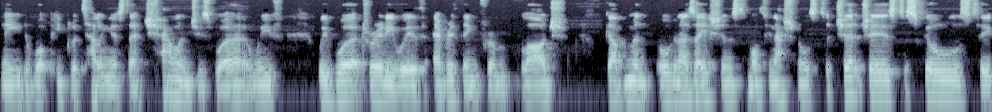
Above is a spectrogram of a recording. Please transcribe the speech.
need of what people are telling us their challenges were. And we've we've worked really with everything from large government organizations to multinationals to churches to schools to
